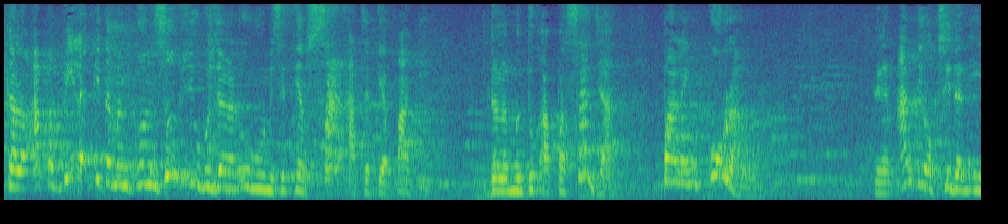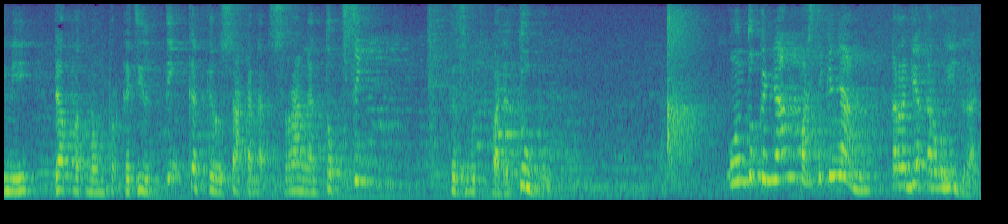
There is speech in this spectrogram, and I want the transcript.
Kalau apabila kita mengkonsumsi ubi jalar ungu di setiap saat, setiap pagi, dalam bentuk apa saja, paling kurang dengan antioksidan ini dapat memperkecil tingkat kerusakan atau serangan toksik tersebut kepada tubuh. Untuk kenyang pasti kenyang karena dia karbohidrat.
